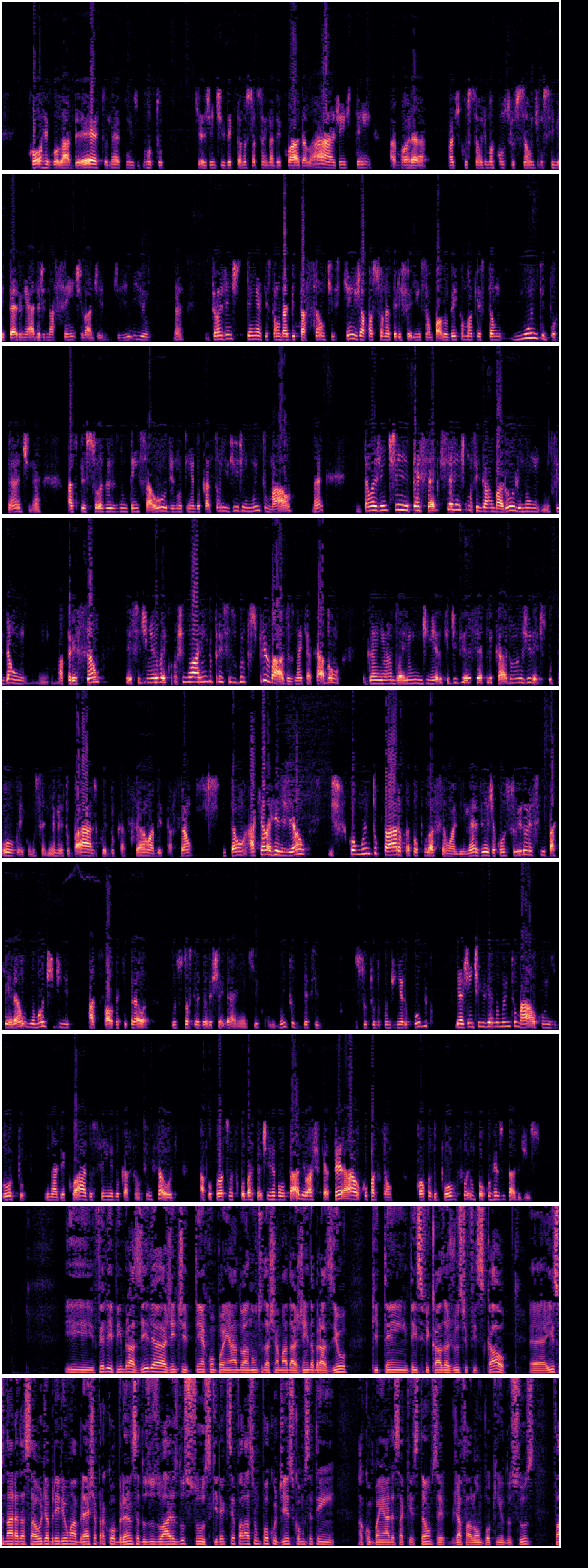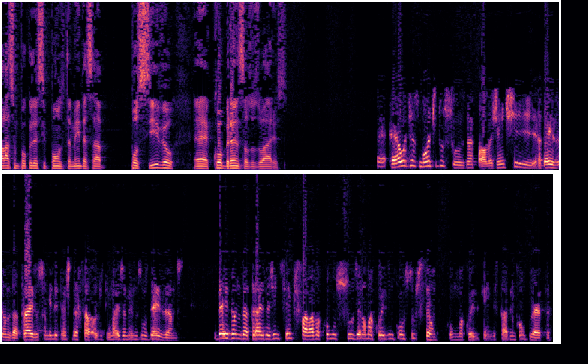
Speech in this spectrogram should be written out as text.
córrego lá aberto, né, com esgoto que a gente vê que está numa situação inadequada lá. A gente tem agora a discussão de uma construção de um cemitério em área de nascente lá de, de Rio, né? Então a gente tem a questão da habitação, que quem já passou na periferia em São Paulo vê que é uma questão muito importante, né? As pessoas às vezes não têm saúde, não têm educação e vivem muito mal, né? Então a gente percebe que se a gente não fizer um barulho, não, não fizer um, uma pressão, esse dinheiro vai continuar indo para esses grupos privados, né? Que acabam ganhando aí um dinheiro que devia ser aplicado nos direitos do povo, aí, como saneamento básico, educação, habitação. Então, aquela região isso ficou muito claro para a população ali, né? Veja, construíram esse paqueirão e um monte de asfalto aqui para os torcedores chegarem aqui, com muito desse, isso tudo com dinheiro público, e a gente vivendo muito mal, com esgoto inadequado, sem educação, sem saúde. A população ficou bastante revoltada e eu acho que até a ocupação Copa do Povo foi um pouco o resultado disso. E, Felipe, em Brasília a gente tem acompanhado o anúncio da chamada Agenda Brasil, que tem intensificado ajuste fiscal, é, isso na área da saúde abriria uma brecha para cobrança dos usuários do SUS. Queria que você falasse um pouco disso, como você tem acompanhado essa questão, você já falou um pouquinho do SUS, falasse um pouco desse ponto também, dessa possível é, cobrança aos usuários. É, é, o desmonte do SUS, né, Paulo? A gente, há 10 anos atrás, eu sou militante da saúde, tem mais ou menos uns 10 anos. Dez anos atrás a gente sempre falava como o SUS era uma coisa em construção, como uma coisa que ainda estava incompleta.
